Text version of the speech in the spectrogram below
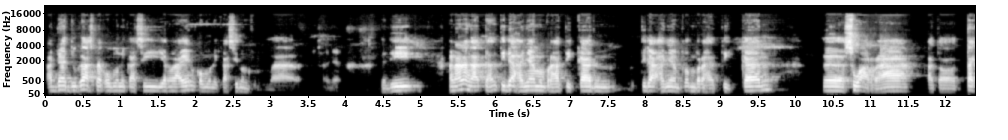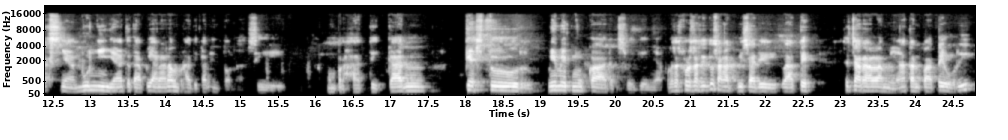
Ada juga aspek komunikasi yang lain komunikasi nonverbal misalnya. Jadi anak-anak nggak tidak hanya memperhatikan tidak hanya memperhatikan eh, suara atau teksnya, bunyinya, tetapi anak-anak memperhatikan intonasi, memperhatikan gestur, mimik muka dan sebagainya. Proses-proses itu sangat bisa dilatih secara alamiah tanpa teori.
